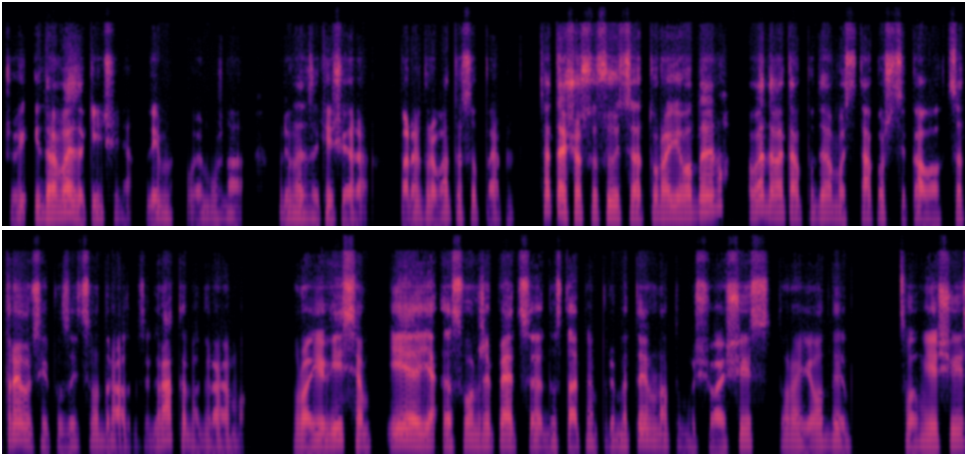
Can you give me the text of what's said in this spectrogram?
Що і- ігрове закінчення рівно, можна рівне закінчення перегравати суперника. Це те, що стосується тура Є1, але давайте подивимось також цікаво. Це три у цій позиції одразу зіграти. Ми граємо тура Є8. І слон G5 це достатньо примітивно, тому що А6, тура Є1, слон Є6,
